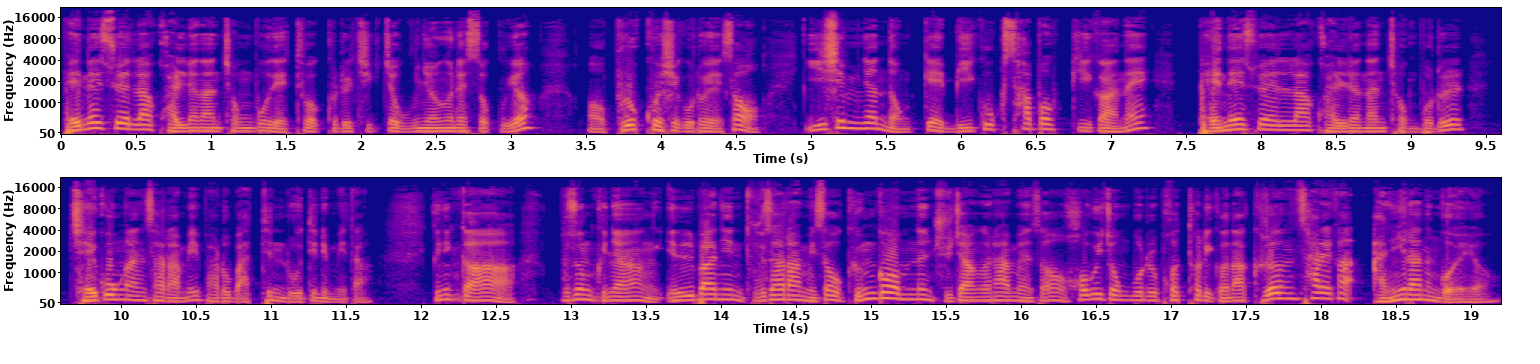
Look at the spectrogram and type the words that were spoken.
베네수엘라 관련한 정보 네트워크를 직접 운영을 했었고요. 어, 브로커식으로 해서 20년 넘게 미국 사법기관에 베네수엘라 관련한 정보를 제공한 사람이 바로 마틴 로딜입니다. 그러니까 무슨 그냥 일반인 두 사람이서 근거 없는 주장을 하면서 허위 정보를 퍼뜨리거나 그런 사례가 아니라는 거예요.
